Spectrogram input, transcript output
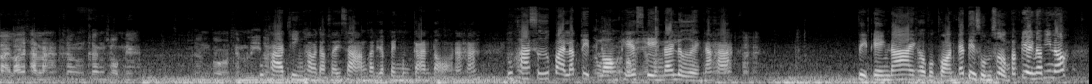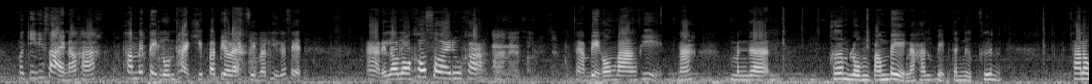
หลายร้อยคันละเครื่องเครื่องชมเนี่ยเครื่องตัวแคมรี่ลูกค้าจริงค่ะมาจากสายสามค่ะเดี๋ยวจะเป็นเมืองการต่อนะคะ ลูกค้าซื้อไปแล้วติดลองเทสเองได้เลยนะคะ ติดเองได้ค่ะอุปกรณ์ก็ติดสมเสริมแป๊บเดียวเองนะพี่เนาะเมื่อกี้ที่ใส่นะคะถ้าไม่ติดรวมถ่ายคลิปแป๊บเดียวแหละสิบนาทีก็เสร็จ อ่าเดี๋ยวเราลองเข้าซอยดูค่ะอ่าเนี่ยอ่าเบรกบางๆพี่นะ มันจะเพิ่มลมปั๊มเบรกนะคะเบรกจะหนึบขึ้น ถ้าเรา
